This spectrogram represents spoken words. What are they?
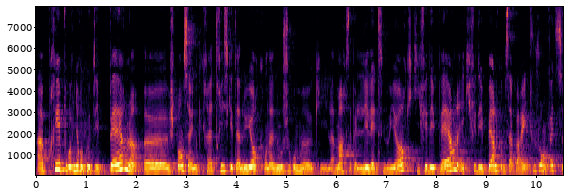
Après, pour revenir au côté perle, je pense à une créatrice qui est à New York, on a nous au showroom, qui, la marque s'appelle Lelette New York, qui fait des perles et qui fait des perles comme ça, pareil, toujours en fait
